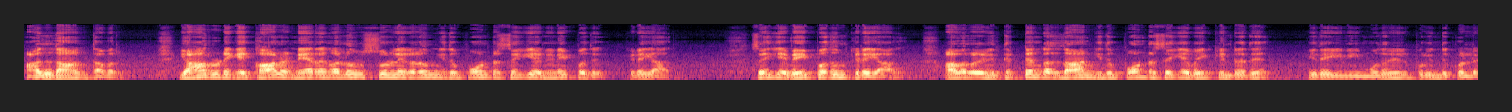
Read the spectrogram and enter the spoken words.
அதுதான் தவறு. யாருடைய கால நேரங்களும் சூழ்நிலைகளும் இது போன்று செய்ய நினைப்பது கிடையாது. செய்ய வைப்பதும் கிடையாது. அவர்களின் திட்டங்கள் தான் இது போன்று செய்ய வைக்கின்றது. இதை நீ முதலில் புரிந்து கொள்ள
